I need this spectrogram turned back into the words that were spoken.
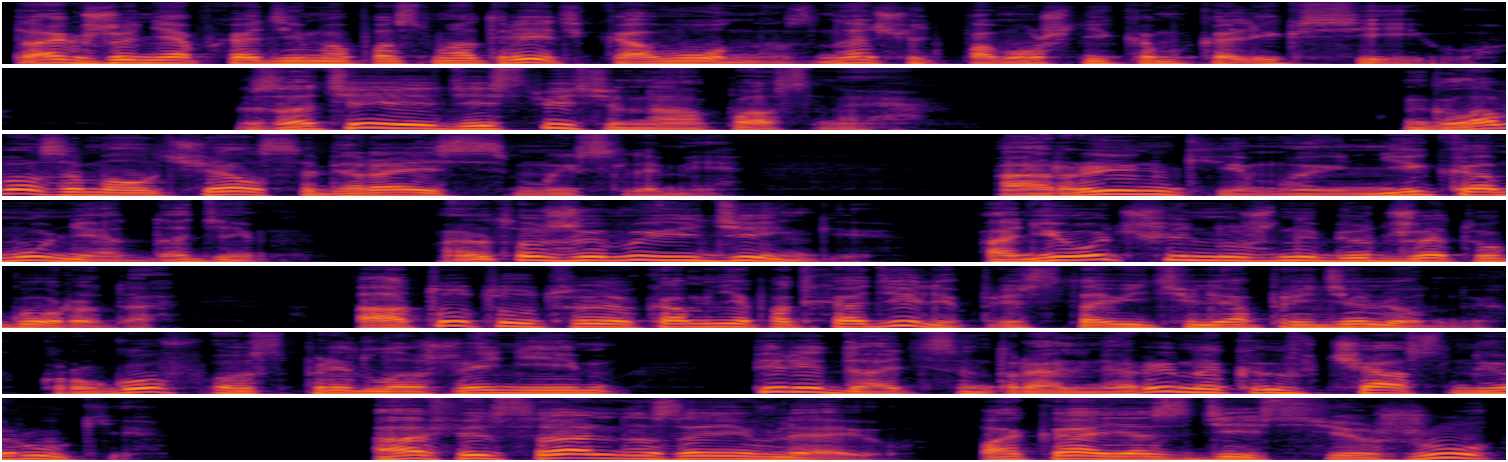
Также необходимо посмотреть, кого назначить помощником к Алексееву. Затея действительно опасная. Глава замолчал, собираясь с мыслями. А рынки мы никому не отдадим. Это живые деньги. Они очень нужны бюджету города. А то тут э, ко мне подходили представители определенных кругов э, с предложением передать центральный рынок в частные руки. Официально заявляю, пока я здесь сижу,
